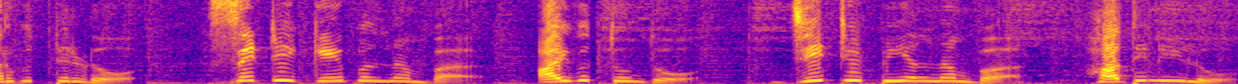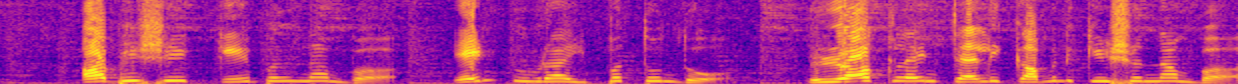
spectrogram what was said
ಅರವತ್ತೆರಡು, ಸಿಟಿ ಕೇಬಲ್ ನಂಬರ್ ಐವತ್ತೊಂದು, ಜಿಟಿಪಿಎಲ್ ನಂಬರ್ ಹದಿನೇಳು, ಅಭಿಷೇಕ್ ಕೇಬಲ್ ನಂಬರ್ ಎಂಟುನೂರ ಇಪ್ಪತ್ತೊಂದು, ರಾಕ್ಲೈನ್ ಟೆಲಿಕಮ್ಯುನಿಕೇಶನ್ ನಂಬರ್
